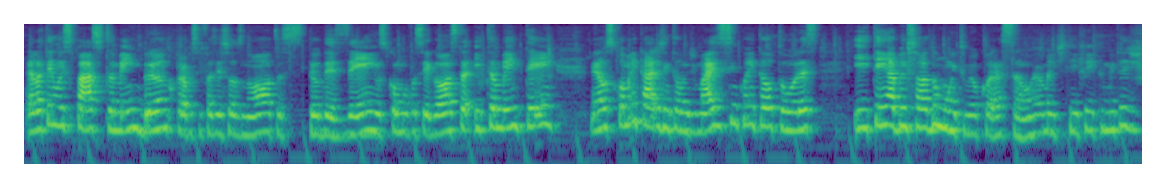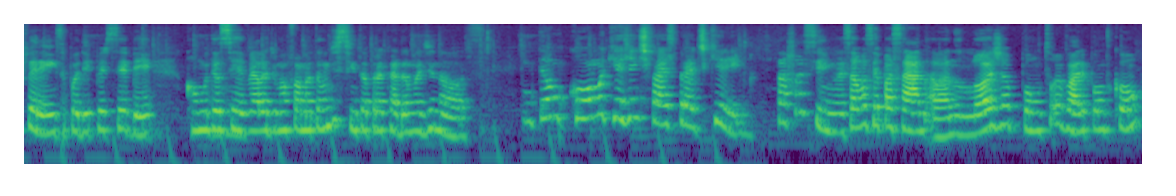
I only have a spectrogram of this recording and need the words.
Ela tem um espaço também em branco para você fazer suas notas, seus desenhos, como você gosta, e também tem né, os comentários, então, de mais de 50 autoras, e tem abençoado muito meu coração. Realmente tem feito muita diferença poder perceber como Deus se revela de uma forma tão distinta para cada uma de nós. Então, como que a gente faz para adquirir? Tá facinho, é só você passar lá no loja.orvalho.com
